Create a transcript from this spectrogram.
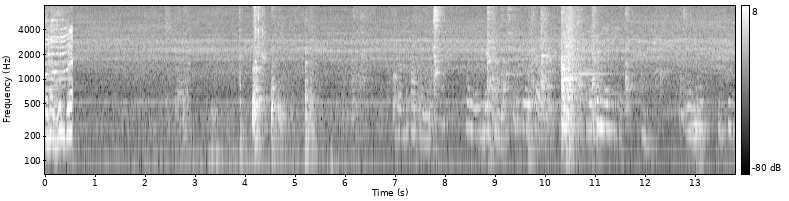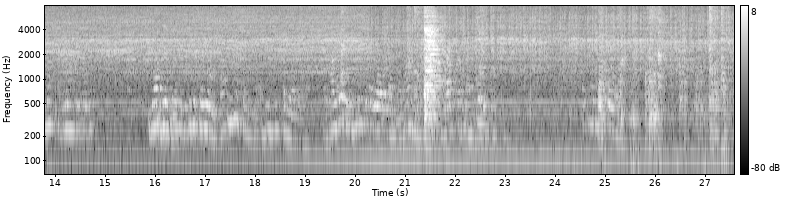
ಮಂತ್ರವ ಜಪಿಸೋ ಶ್ರೀಮಂಜ ಅದು ಇದು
